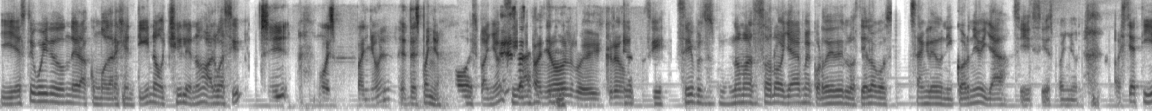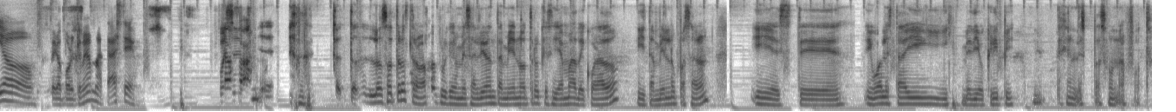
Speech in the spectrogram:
¿Y este güey de dónde era? Como de Argentina o Chile, ¿no? Algo así. Sí, o español, es de España. ¿O español? Es sí, ah, español, güey, creo. sí, Sí, pues nomás solo ya me acordé de los diálogos sangre de unicornio y ya, sí, sí, español. Hostia, tío, ¿pero por qué me mataste? Pues eh, los otros trabajos, porque me salieron también otro que se llama Decorado y también lo pasaron. Y este, igual está ahí medio creepy. Déjenles paso una foto.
